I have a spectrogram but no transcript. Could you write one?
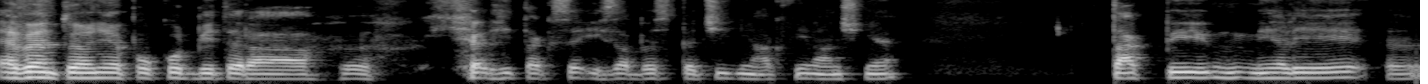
eventuálně pokud by teda eh, chtěli, tak se i zabezpečit nějak finančně, tak by měli eh,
